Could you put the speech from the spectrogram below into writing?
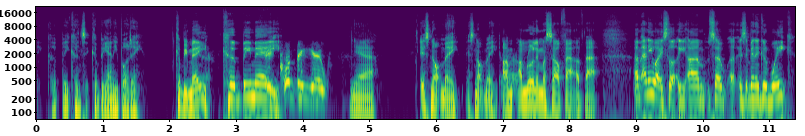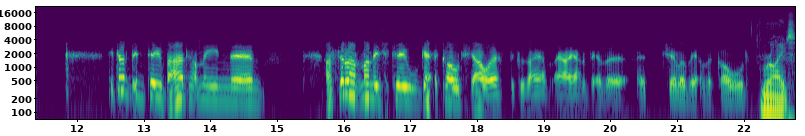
It could be, cause it could be anybody. Could be me. Could be me. It could be you. Yeah, it's not me. It's not me. I'm, I'm ruling myself out of that. Um, anyways, look. Um, so uh, has it been a good week? It hasn't been too bad. I mean, um, I still haven't managed to get a cold shower because I have I had a bit of a, a chill, a bit of a cold. Right.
